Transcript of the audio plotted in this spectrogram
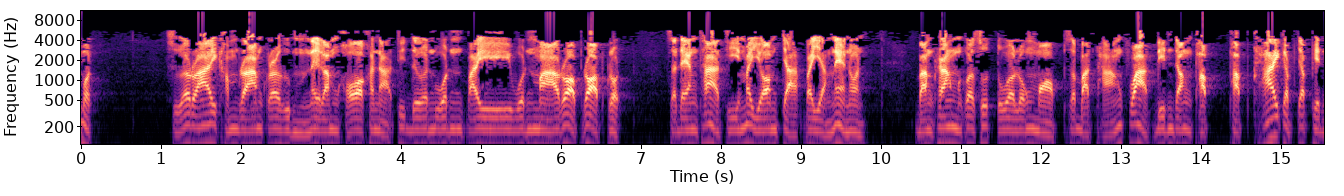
หมด เสือร้ายคำรามกระหึ่มในลำคอขณะที่เดินวนไปวนมารอบๆกรด แสดงท่าทีไม่ยอมจากไปอย่างแน่นอน บางครั้งมันก็สุดตัวลงหมอบสะบัดหางฟาดดินดังผับ ผับคล้ายกับจะเพ่น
